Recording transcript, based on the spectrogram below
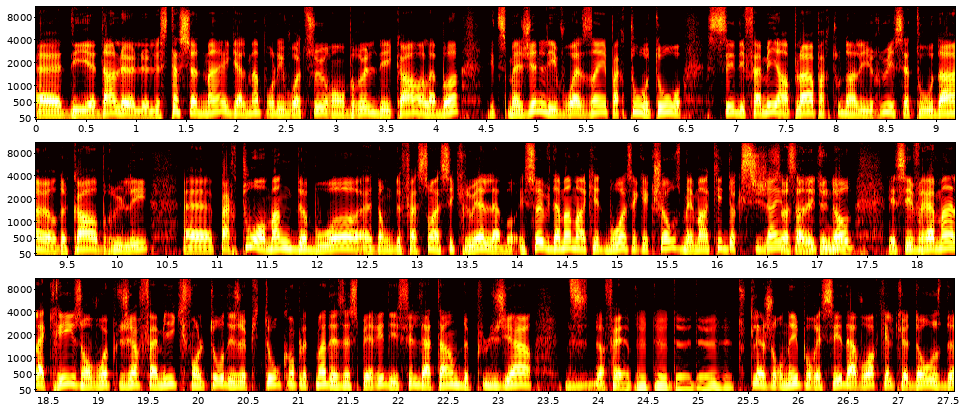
Euh, des, dans le, le- le stationnement également pour les voitures, on brûle des corps là-bas. Et t'imagines les voisins partout autour. C'est des familles en pleurs partout dans les rues et cette odeur de corps brûlés. euh, partout, on manque de bois, euh, donc de façon assez cruelle là-bas. Et ça, évidemment, manquer de bois, c'est quelque chose, mais manquer d'oxygène, Ça, ça, en est une autre. Et c'est vraiment la crise. On voit plusieurs familles qui font le tour des hôpitaux complètement désespérées, des files d'attente de plusieurs, enfin, de, toute la journée pour essayer d'avoir quelques doses de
